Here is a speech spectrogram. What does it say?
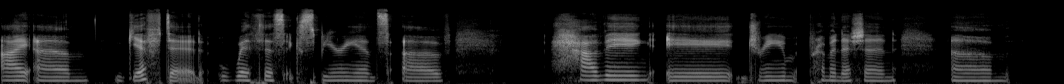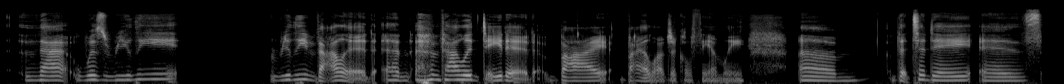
I am gifted with this experience of having a dream premonition um, that was really really valid and validated by biological family um, that today is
